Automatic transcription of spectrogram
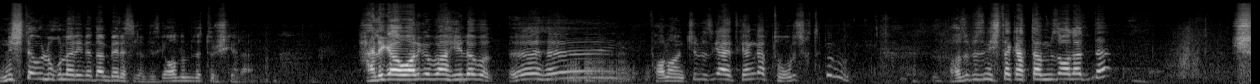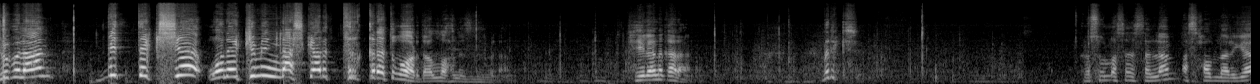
Nishta ulug'laringizdan berasizlar bizga, oldimizda turish kerak. Haligi avvalgi bu hiyla bo'l. Ehey, falonchi bizga aytgan gap to'g'ri chiqdi-ku bu. Hozir bizni ishda kattamiz oladi-da. Shu bilan bitta kishi 12 ming lashkari tirqiratib yubordi Allohning izni bilan. Hiylani qarang. Bir kishi. Rasululloh sollallohu alayhi vasallam ashablariga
